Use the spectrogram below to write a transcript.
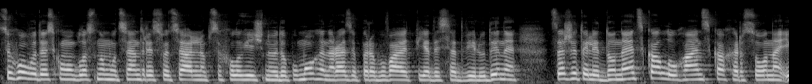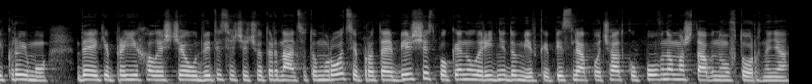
Всього в Одеському обласному центрі соціально-психологічної допомоги наразі перебувають 52 людини. Це жителі Донецька, Луганська, Херсона і Криму. Деякі приїхали ще у 2014 році, проте більшість покинули рідні домівки після початку повномасштабного вторгнення.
